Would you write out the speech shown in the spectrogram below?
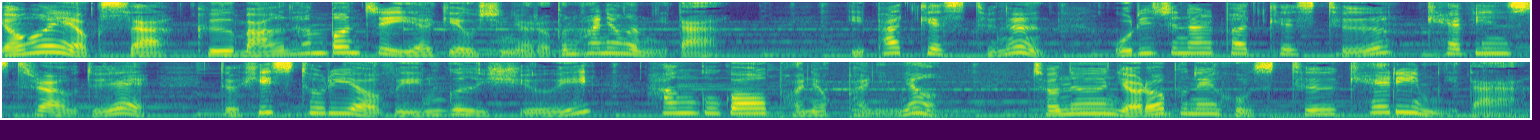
영어의 역사 그 41번째 이야기에 오신 여러분 환영합니다. 이 팟캐스트는 오리지널 팟캐스트 케빈 스트라우드의 The History of English의 한국어 번역판이며 저는 여러분의 호스트 캐리입니다.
